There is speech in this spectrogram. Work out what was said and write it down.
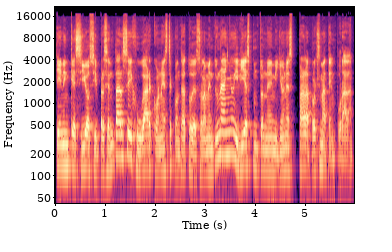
tienen que sí o sí presentarse y jugar con este contrato de solamente un año y 10.9 millones para la próxima temporada.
